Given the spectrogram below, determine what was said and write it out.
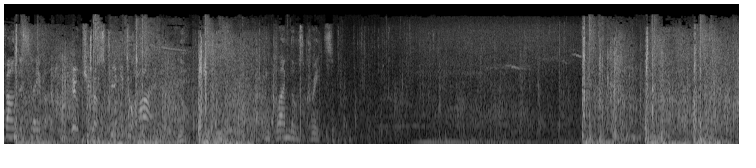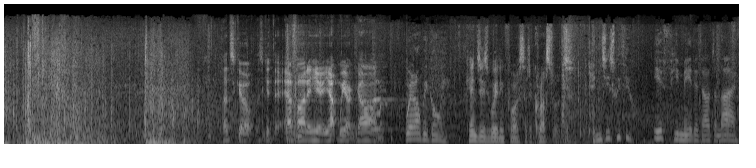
Found the slaver. They'll kill us. We need to hide. No. I can climb those crates. Let's go. Let's get the F out of here. Yep, we are gone. Where are we going? Kenji's waiting for us at the crossroads. Kenji's with you. If he made it out alive.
